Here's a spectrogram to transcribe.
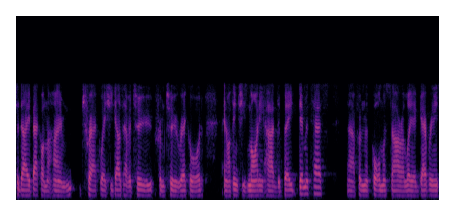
today, back on the home track where she does have a two from two record, and I think she's mighty hard to beat. Demitas uh, from the Paul Messara Leah Gavranich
